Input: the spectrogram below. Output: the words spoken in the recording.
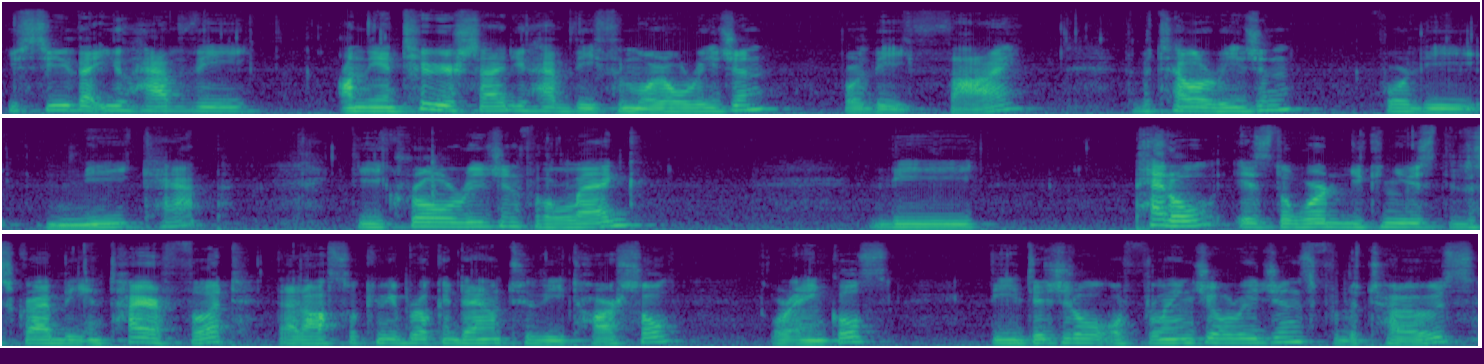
you see that you have the on the anterior side, you have the femoral region for the thigh, the patellar region for the kneecap, the crural region for the leg. The pedal is the word you can use to describe the entire foot. That also can be broken down to the tarsal or ankles, the digital or phalangeal regions for the toes.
